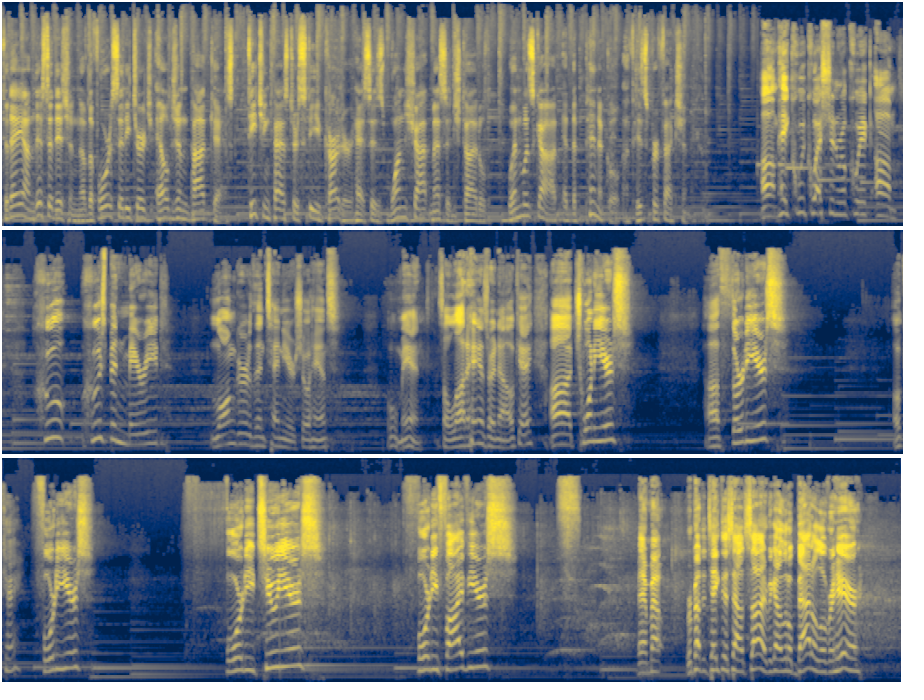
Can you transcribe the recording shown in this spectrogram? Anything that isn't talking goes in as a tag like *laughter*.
Today, on this edition of the Four City Church Elgin podcast, teaching pastor Steve Carter has his one shot message titled, When Was God at the Pinnacle of His Perfection? Um, hey, quick question, real quick. Um, who who's been married longer than 10 years? Show hands. Oh man, it's a lot of hands right now. Okay. Uh, 20 years? Uh, 30 years? Okay. 40 years? 42 years? 45 years? Man, we're about to take this outside. We got a little battle over here.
